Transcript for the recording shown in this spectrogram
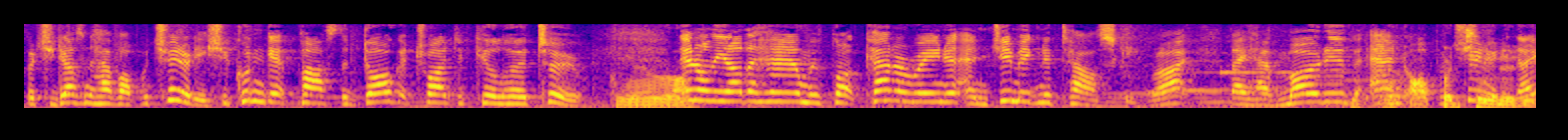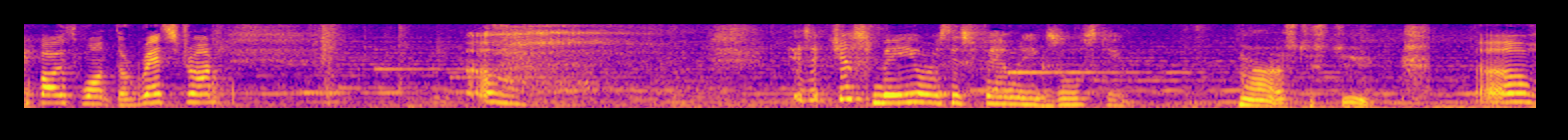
but she doesn't have opportunity. She couldn't get past the dog. It tried to kill her too. Yeah, right. Then on the other hand, we've got Katerina and Jim Ignatowski, right? They have motive and opportunity. Opportunity. They both want the restaurant. Oh. Is it just me, or is this family exhausting? No, it's just you. Oh.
